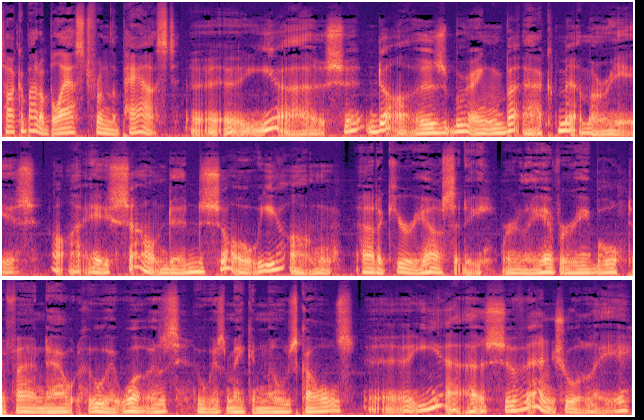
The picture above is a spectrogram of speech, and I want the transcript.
Talk about a blast from the past. Uh, yes, it does bring back memories. I sounded so young. Out of curiosity, were they ever able to find out who it was who was making those calls? Uh, yes, eventually,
